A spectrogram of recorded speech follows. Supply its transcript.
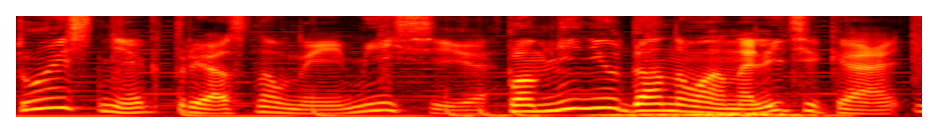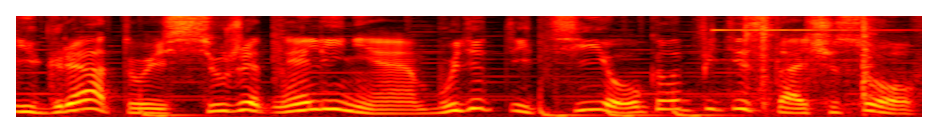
то есть некоторые основные миссии. По мнению данного аналитика, игра, то есть сюжетная линия, будет идти около 500 часов.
